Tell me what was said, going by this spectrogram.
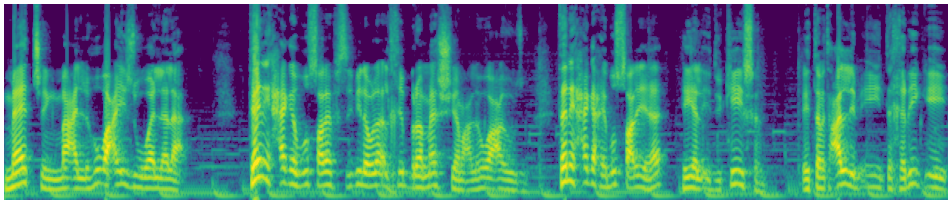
matching مع اللي هو عايزه ولا لأ؟ تاني حاجة بيبص عليها في ال CV لو لقى الخبرة ماشية مع اللي هو عاوزه. تاني حاجة هيبص عليها هي ال education. أنت متعلم إيه؟ أنت خريج إيه؟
